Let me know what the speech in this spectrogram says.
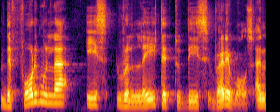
the formula is related to these variables. And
